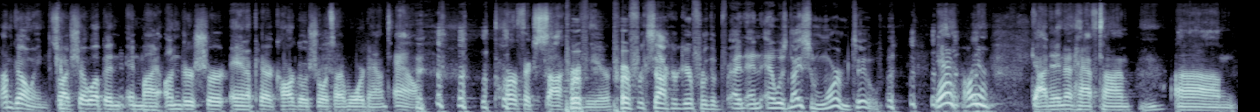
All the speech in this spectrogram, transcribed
I'm going. So I show up in, in my undershirt and a pair of cargo shorts I wore downtown. Perfect soccer gear. Perfect, soccer gear for the and, and, and it was nice and warm too. Yeah. Oh yeah. Got in at halftime. Mm-hmm. Um,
